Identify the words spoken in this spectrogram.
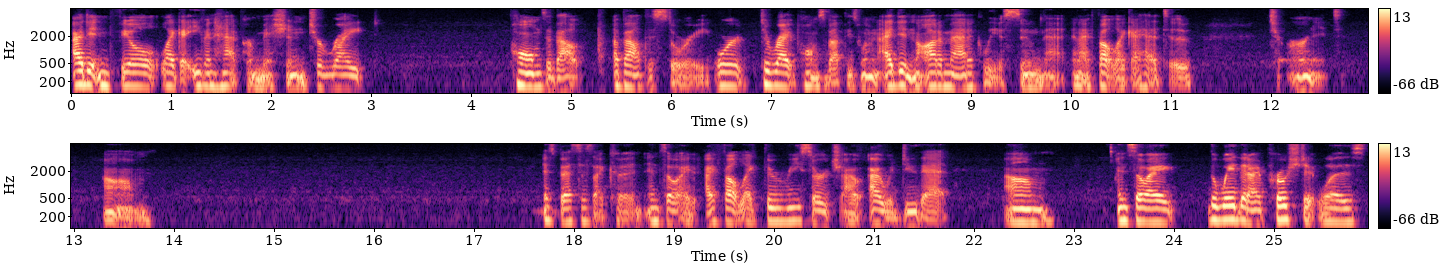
I didn't feel like I even had permission to write poems about about this story or to write poems about these women. I didn't automatically assume that, and I felt like I had to to earn it. Um, as best as I could. And so I, I felt like through research I, I would do that. Um, and so I the way that I approached it was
